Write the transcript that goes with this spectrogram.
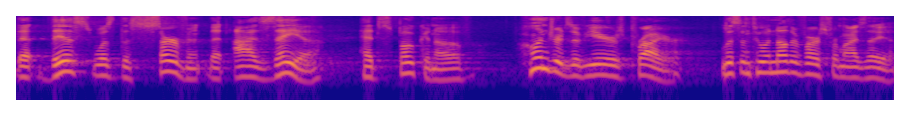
that this was the servant that Isaiah had spoken of hundreds of years prior. Listen to another verse from Isaiah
